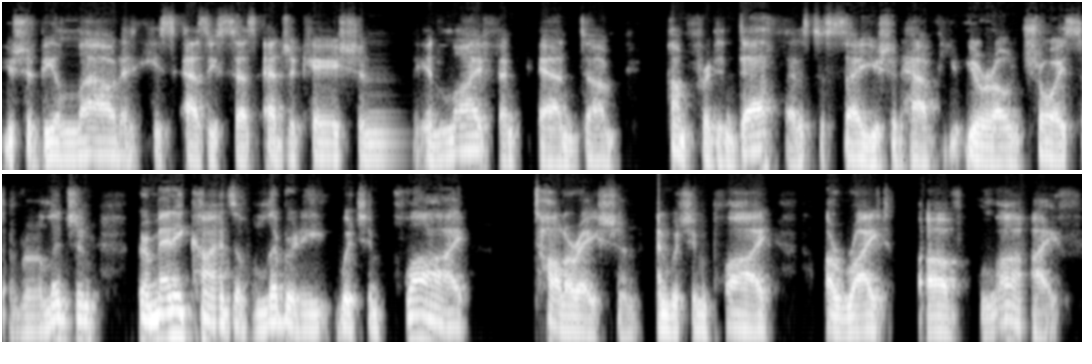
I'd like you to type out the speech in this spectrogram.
You should be allowed, as he says, education in life and and um, comfort in death. That is to say, you should have your own choice of religion. There are many kinds of liberty which imply toleration and which imply a right of life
